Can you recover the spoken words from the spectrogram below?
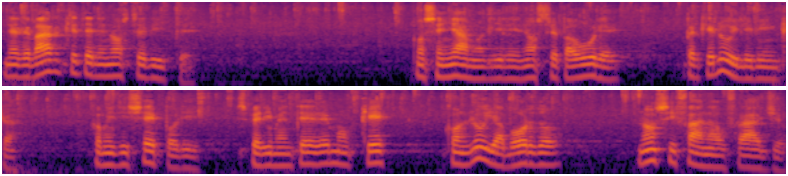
nelle barche delle nostre vite. Consegniamogli le nostre paure perché Lui le vinca come discepoli sperimenteremo che con Lui a bordo non si fa naufragio,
